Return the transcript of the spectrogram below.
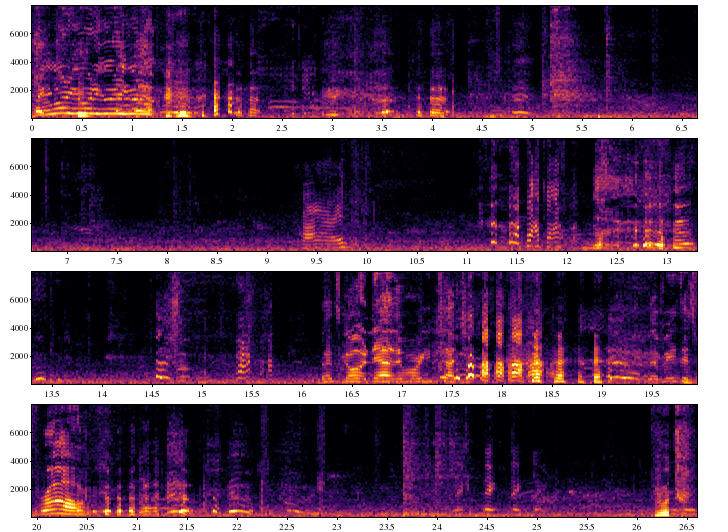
Like, what are you, what are you, what are you, what are you? Hi. Let's go down the more you touch it. that means it's wrong. Look, look, look, look. what the f-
